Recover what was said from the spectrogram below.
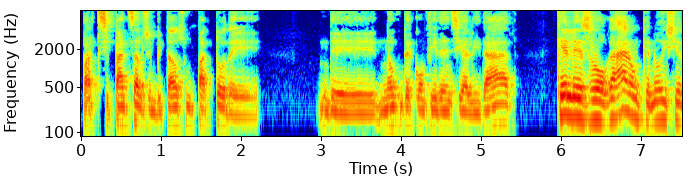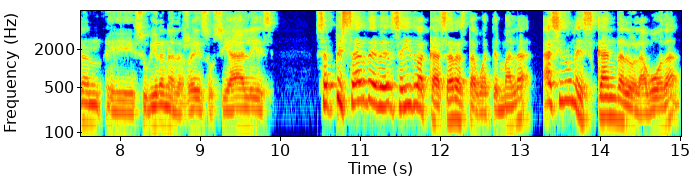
participantes, a los invitados, un pacto de, de, no, de confidencialidad, que les rogaron que no hicieran, eh, subieran a las redes sociales. O sea, a pesar de haberse ido a casar hasta Guatemala, ha sido un escándalo la boda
